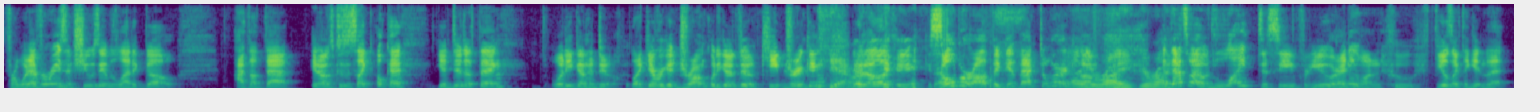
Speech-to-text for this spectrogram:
for whatever reason, she was able to let it go. I thought that you know, because it's like, okay, you did a thing. What are you gonna do? Like, you ever get drunk? What are you gonna do? Keep drinking? Yeah, You know, like you sober up and get back to work. Yeah, Um, you're right. You're right. that's why I would like to see for you or anyone who feels like they get into that.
